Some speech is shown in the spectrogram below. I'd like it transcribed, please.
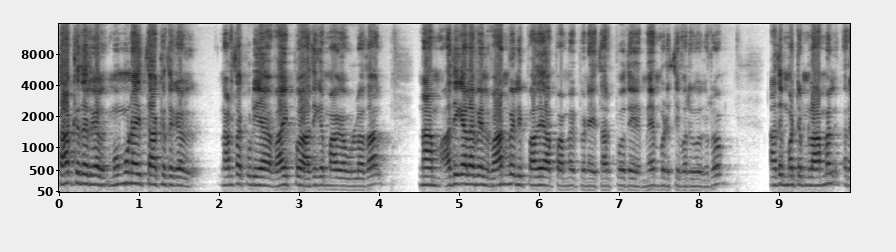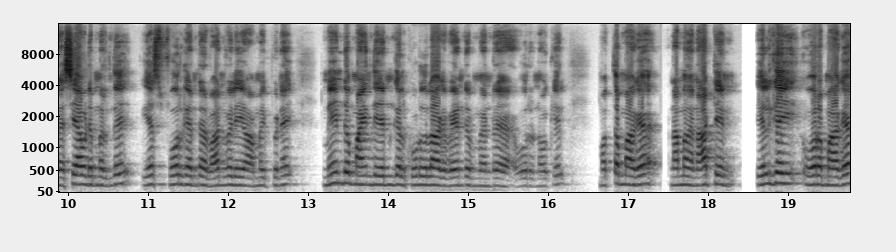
தாக்குதல்கள் மும்முனை தாக்குதல்கள் நடத்தக்கூடிய வாய்ப்பு அதிகமாக உள்ளதால் நாம் அதிக அளவில் வான்வெளி பாதுகாப்பு அமைப்பினை தற்போது மேம்படுத்தி வருகிறோம். அது மட்டும் இல்லாமல் ரஷ்யாவிடமிருந்து எஸ் ஃபோர் என்ற வான்வெளி அமைப்பினை மீண்டும் ஐந்து எண்கள் கூடுதலாக வேண்டும் என்ற ஒரு நோக்கில் மொத்தமாக நமது நாட்டின் எல்கை ஓரமாக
